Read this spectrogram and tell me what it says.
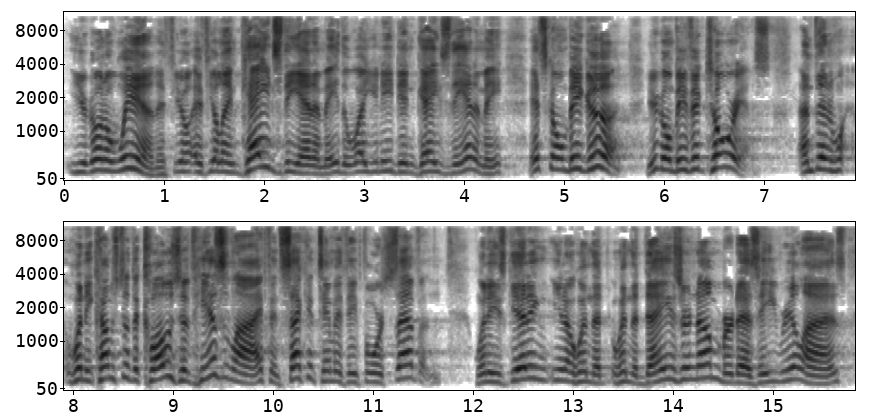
you're going to win. If you'll, if you'll engage the enemy the way you need to engage the enemy, it's going to be good. You're going to be victorious. And then when he comes to the close of his life in 2 Timothy 4, 7, when he's getting, you know, when the, when the days are numbered as he realized,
